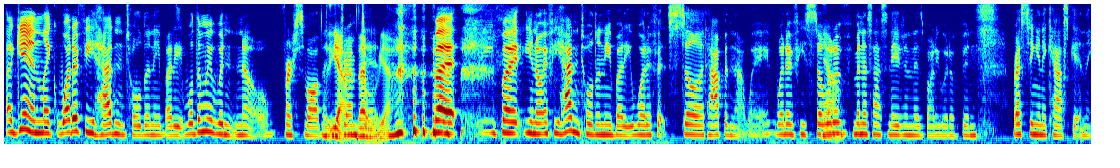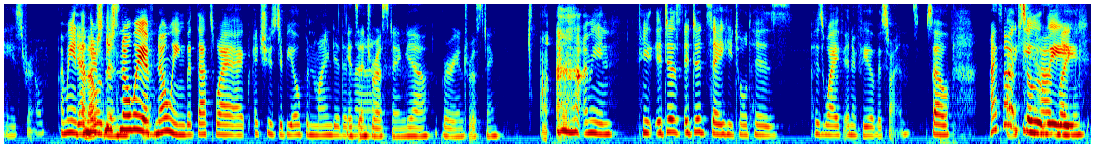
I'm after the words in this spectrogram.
Again, like, what if he hadn't told anybody? Well, then we wouldn't know. First of all, that he yeah dreamt that, it. yeah but but you know if he hadn't told anybody what if it still had happened that way what if he still would have been assassinated and his body would have been resting in a casket in the east room i mean Yeah, and there's just been- no way of knowing but that's why i, I choose to be open-minded in it's that. interesting yeah very interesting i mean he it does it did say he told his his wife and a few of his friends so i thought Absolutely. he had like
